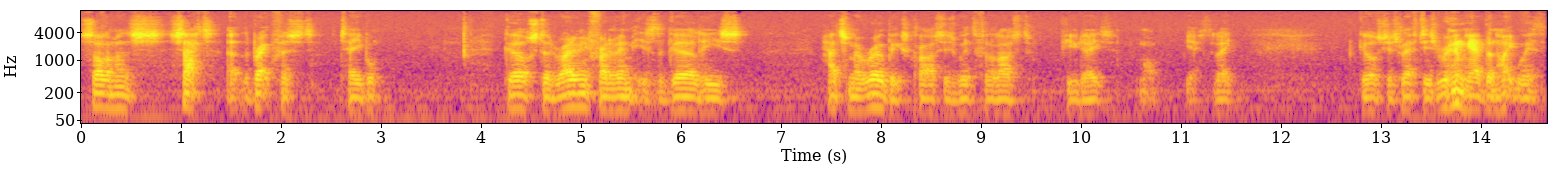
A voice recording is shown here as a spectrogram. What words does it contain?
Solomon's sat at the breakfast table. Girl stood right in front of him is the girl he's had some aerobics classes with for the last few days. Well, yesterday. Girl's just left his room he had the night with.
